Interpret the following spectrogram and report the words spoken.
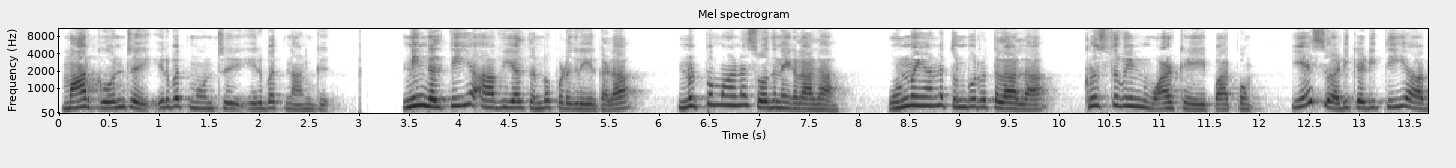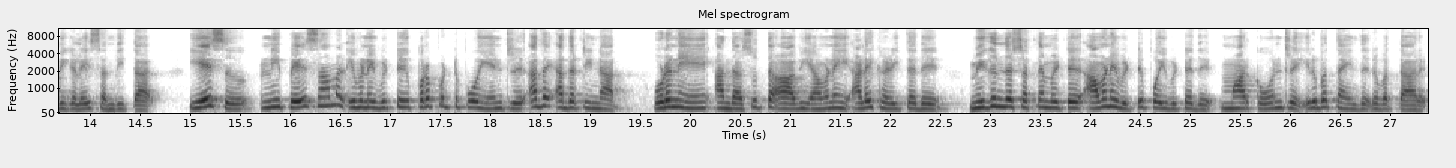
மார்க் ஒன்று இருபத்தி மூன்று இருபத்தி நான்கு. நீங்கள் தீய ஆவியால் துன்பப்படுகிறீர்களா? நுட்பமான சோதனைகளாலா? உண்மையான துன்புறுத்தலாலா? கிறிஸ்துவின் வாழ்க்கையை பார்ப்போம். இயேசு அடிக்கடி தீய ஆவிகளை சந்தித்தார். இயேசு நீ பேசாமல் இவனை விட்டு புறப்பட்டு போ என்று அதை அதட்டினார். உடனே அந்த அசுத்த ஆவி அவனை அலைக்கழித்தது மிகுந்த சத்தமிட்டு அவனை விட்டு போய்விட்டது. மார்க் ஒன்று இருபத்தைந்து இருபத்தாறு.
